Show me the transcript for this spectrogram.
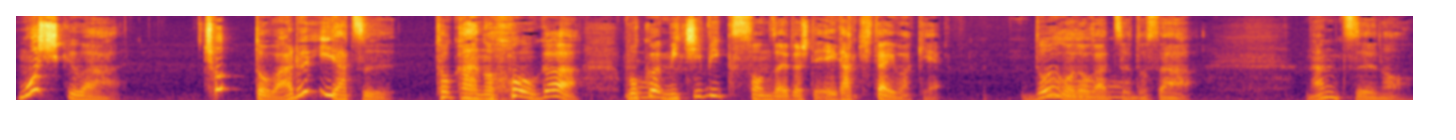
もしくは、ちょっと悪いやつとかの方が、僕は導く存在として描きたいわけ。どういうことかっつうとさ、なんつうの。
